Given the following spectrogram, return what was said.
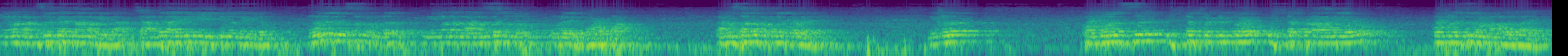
നിങ്ങളുടെ മനസ്സിലിപ്പോ എന്താണെന്നറിയില്ല ശാന്തരായിട്ട് ഇരിക്കുന്നുണ്ടെങ്കിലും മൂന്ന് ദിവസം കൊണ്ട് നിങ്ങളുടെ മനസ്സൊന്ന് ഉണരും. ഉറപ്പാണ് മനസ്സാണ് പറഞ്ഞപ്പോഴെ നിങ്ങൾ കൊമേഴ്സ് ഇഷ്ടപ്പെട്ടിട്ടോ ഇഷ്ടപ്പെടാതെയോ കൊമേഴ്സിൽ വന്ന ആളുകളായിരിക്കും.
